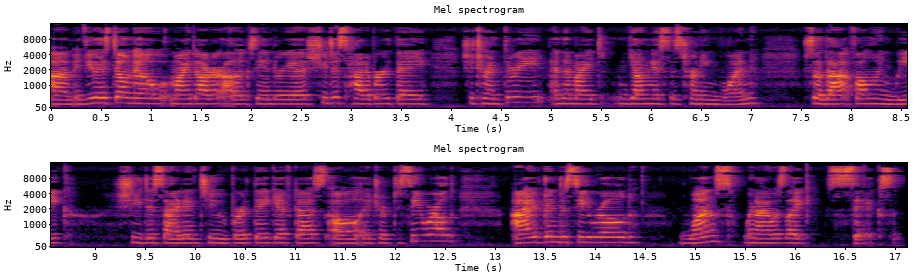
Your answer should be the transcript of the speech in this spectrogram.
um, if you guys don't know, my daughter Alexandria, she just had a birthday. She turned three, and then my youngest is turning one. So that following week, she decided to birthday gift us all a trip to SeaWorld. I've been to SeaWorld once when I was like six.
